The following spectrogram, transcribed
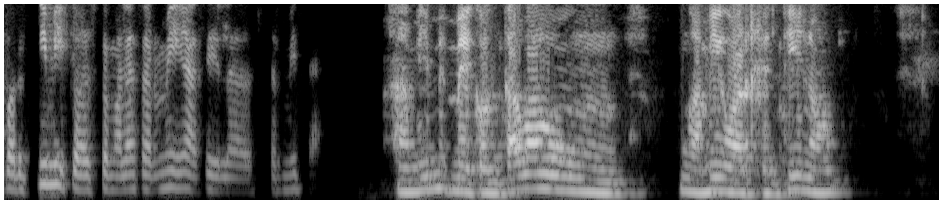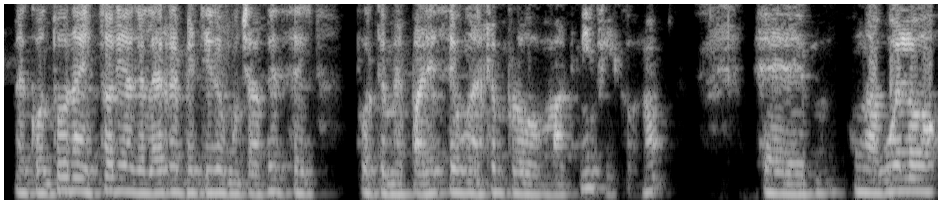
Por químicos como las hormigas y las termitas. A mí me contaba un, amigo argentino, me contó una historia que le he repetido muchas veces porque me parece un ejemplo magnífico, ¿no? Eh, un abuelo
